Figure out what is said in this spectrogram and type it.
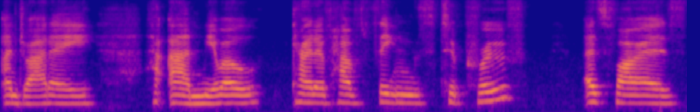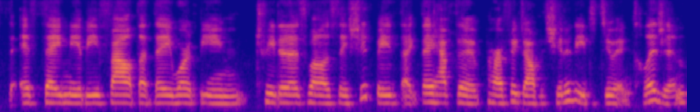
Andrade and Miro kind of have things to prove as far as if they maybe felt that they weren't being treated as well as they should be like they have the perfect opportunity to do it in collision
